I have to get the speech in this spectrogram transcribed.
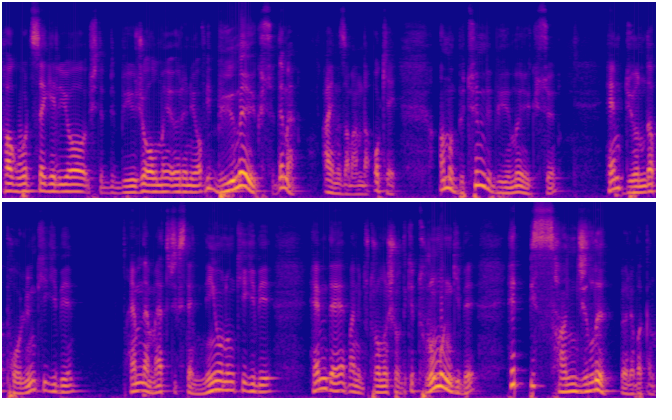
Hogwarts'a geliyor işte bir büyücü olmayı öğreniyor. Bir büyüme öyküsü değil mi? Aynı zamanda okey. Ama bütün bir büyüme öyküsü hem Dune'da Paul'unki gibi hem de Matrix'te Neo'nunki gibi hem de hani Truman Show'daki Truman gibi hep bir sancılı böyle bakın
